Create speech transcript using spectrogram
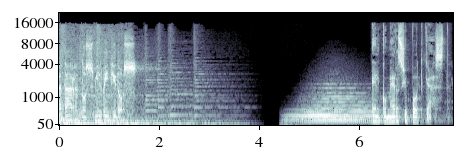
Qatar 2022. El Comercio Podcast.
